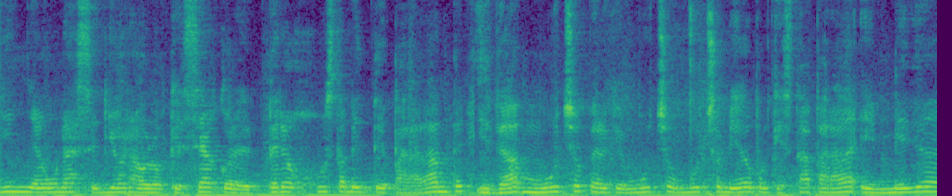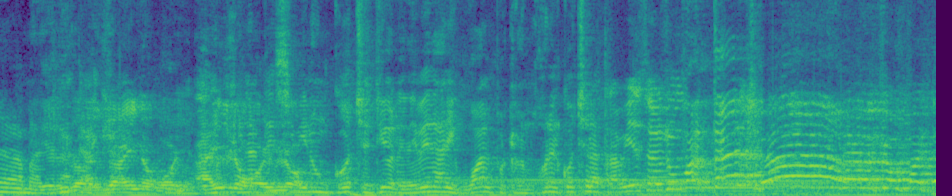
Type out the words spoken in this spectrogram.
niña, una señora o lo que sea con el pelo justamente para adelante y da mucho, pero que mucho, mucho miedo porque está parada en medio de la maldita yo ahí no voy, ahí no Imagínate voy, si viene un coche, tío, le debe dar igual, porque a lo mejor el coche la atraviesa, es un fantasma. ¡Ah! ¡Son fantasmas, fantasmas no se ven!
